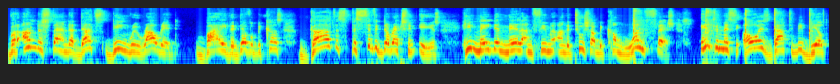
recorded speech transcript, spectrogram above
But understand that that's being rerouted by the devil because God's specific direction is He made them male and female, and the two shall become one flesh. Intimacy always got to be built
